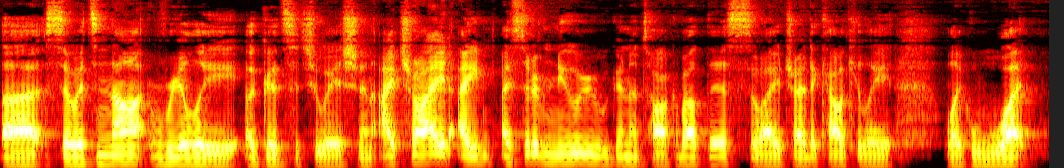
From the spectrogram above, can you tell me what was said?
Uh, so it's not really a good situation. I tried, I, I sort of knew we were going to talk about this, so I tried to calculate like what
